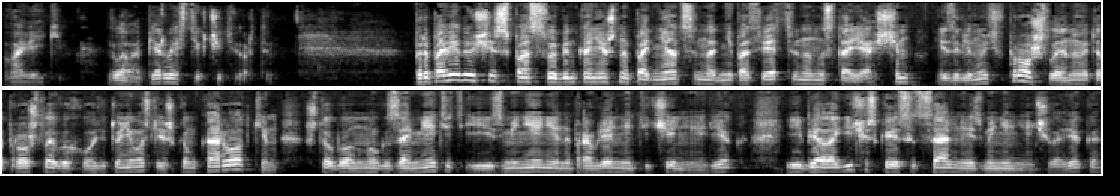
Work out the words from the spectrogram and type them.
вовеки. Глава 1, стих 4. Проповедующий способен, конечно, подняться над непосредственно настоящим и заглянуть в прошлое, но это прошлое выходит у него слишком коротким, чтобы он мог заметить и изменение направления течения рек, и биологическое и социальное изменение человека,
